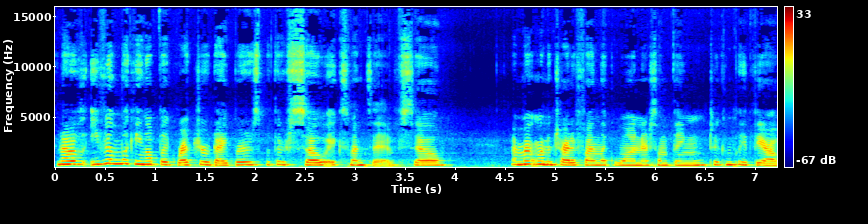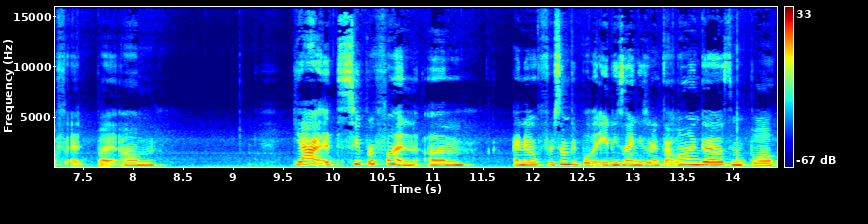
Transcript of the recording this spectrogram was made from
And I was even looking up like retro diapers, but they're so expensive. So I might want to try to find like one or something to complete the outfit. But um, yeah, it's super fun. Um, I know for some people the 80s, 90s weren't that long ago. Some people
